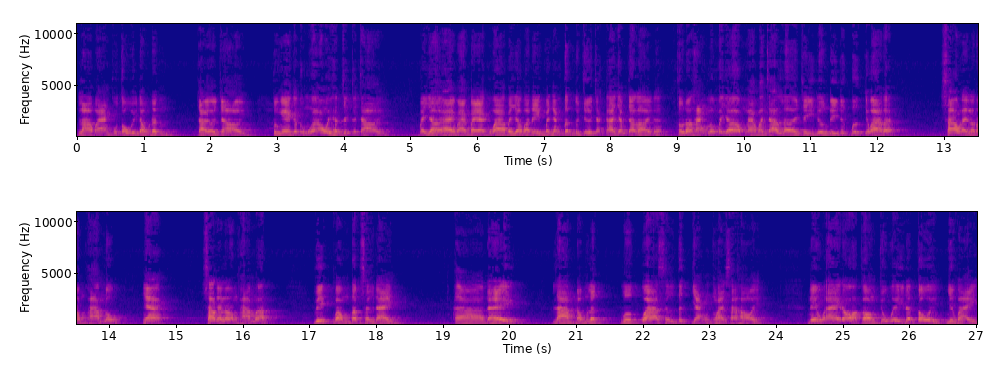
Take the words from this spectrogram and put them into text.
là bạn của tôi đầu đinh. Trời ơi trời, tôi nghe cái tôi muốn ói hết sức cái trời. Bây giờ ai, bạn bè của bà, bây giờ bà điện bà nhắn tin, tôi chưa chắc ai dám trả lời nữa. Tôi nói thẳng luôn, bây giờ ông nào mà trả lời chỉ đường đi nước bước cho bà đó sau này là đồng phạm luôn nha. Sau này là đồng phạm hết. Viết vòng tâm sự này à, để làm động lực vượt qua sự tức giận ngoài xã hội. Nếu ai đó còn chú ý đến tôi như vậy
